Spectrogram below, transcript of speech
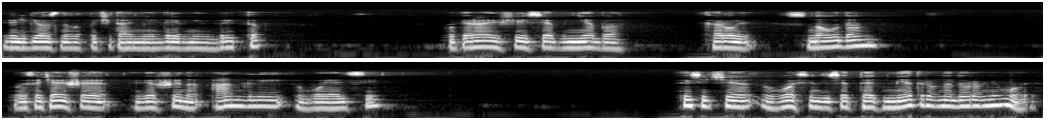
религиозного почитания древних бриттов, упирающийся в небо король Сноудон, высочайшая вершина Англии в Уэльсе, 1085 метров над уровнем моря.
